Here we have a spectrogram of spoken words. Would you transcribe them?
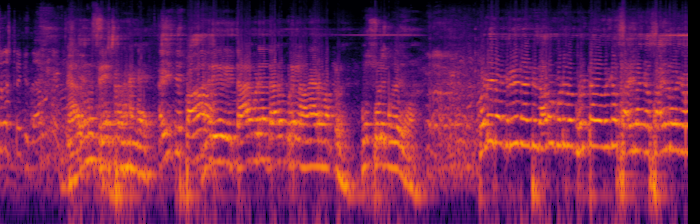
ಶ್ರೇಷ್ಠ ದಾರುನು ಶ್ರೇಷ್ಠ ಹಂಗಾಯ್ತು ಇವ್ರಿಗೆ ತಾಳ ಬಿಡೋ ದಾರು ಕುಡಿಯಲ್ಲ ಅವನ ಯಾರ ಮಕ್ಕಳು ಮುಸುಳಿ ಮಗ ಇವ. ಕುಡಿಬೇಕ್ರಿ ನೈಂಟಿ ದಾರು ಕುಡಿಬೇಕು ಹೊಟ್ಟೆ ಸಾಯ್ದಾಗ ಸಾಯ್ಲಕ ಸಾಯ್ದೊಳಗೆ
